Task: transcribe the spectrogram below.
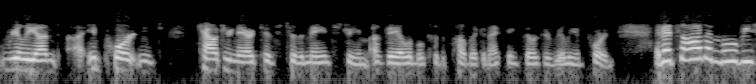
really un, uh, important counter narratives to the mainstream available to the public and I think those are really important. And it's all the movies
